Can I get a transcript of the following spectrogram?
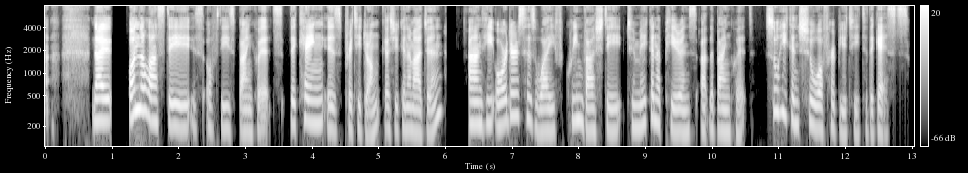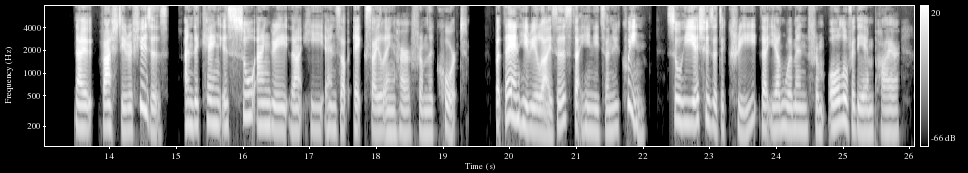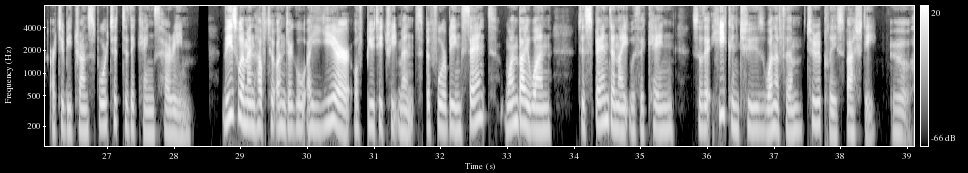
now, on the last days of these banquets, the king is pretty drunk, as you can imagine, and he orders his wife, Queen Vashti, to make an appearance at the banquet so he can show off her beauty to the guests. Now, Vashti refuses, and the king is so angry that he ends up exiling her from the court. But then he realizes that he needs a new queen, so he issues a decree that young women from all over the empire are to be transported to the king's harem. These women have to undergo a year of beauty treatment before being sent, one by one, to spend a night with the king so that he can choose one of them to replace Vashti. Ugh.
